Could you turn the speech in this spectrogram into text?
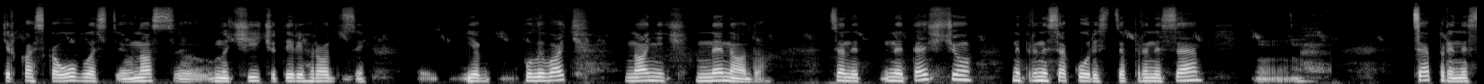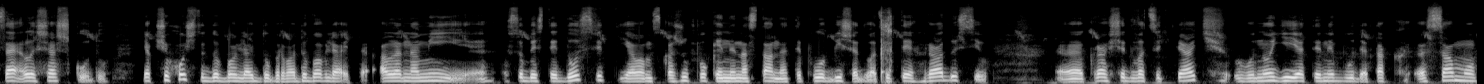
Черкаська область, у нас е, вночі 4 градуси. Як поливати на ніч не треба. Це не, не те, що не принесе користь, це принесе, це принесе лише шкоду. Якщо хочете додати добрива, додавайте. Але на мій е, особистий досвід, я вам скажу, поки не настане тепло більше 20 градусів, е, краще 25, воно діяти не буде. Так е, само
